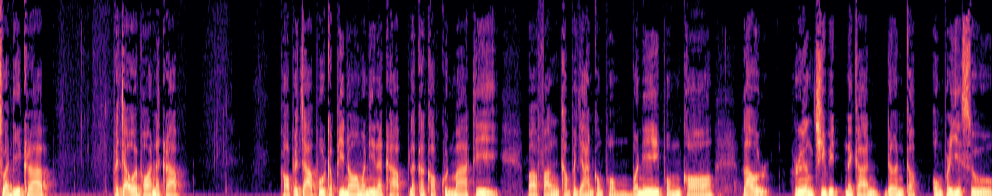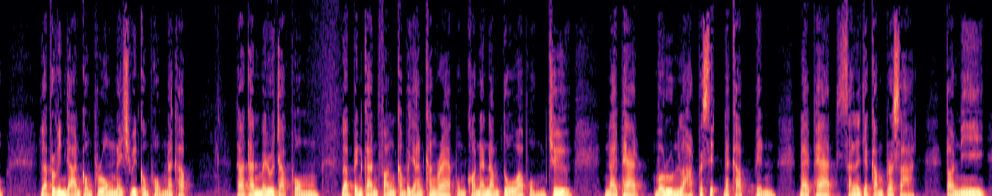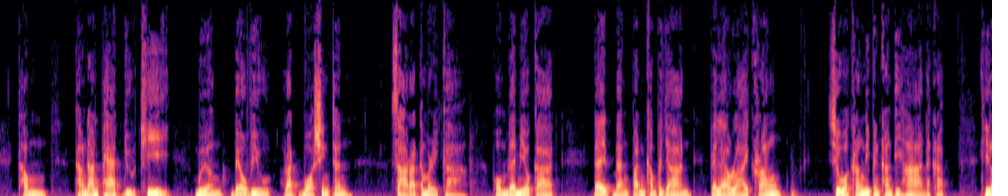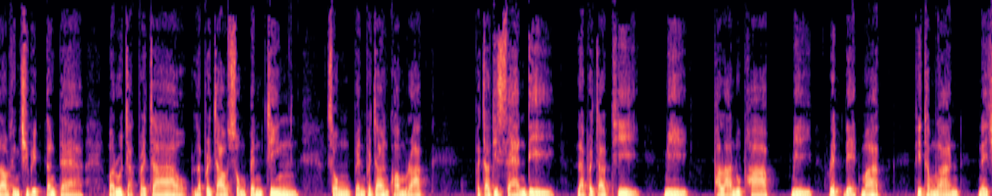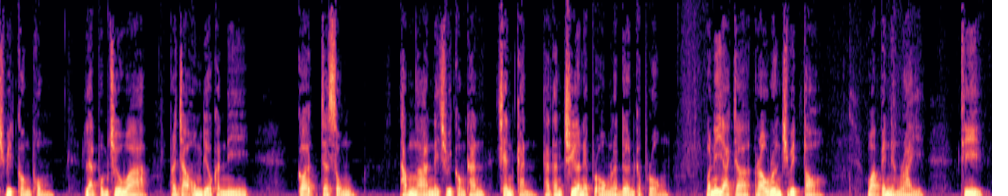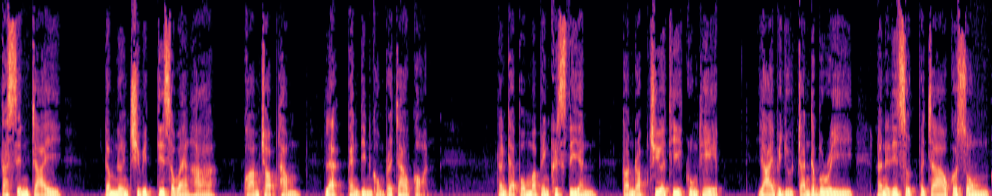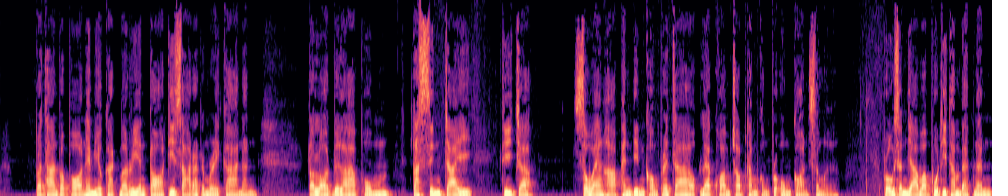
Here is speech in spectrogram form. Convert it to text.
สวัสดีครับ พระเจ้าอวยพรนะครับ ขอพระเจ้าพูดกับพี่น้องวันนี้นะครับ แล้วก็ขอบคุณมากที่มาฟังคำพยานของผม วันนี้ผมขอเล่าเรื่องชีวิตในการเดินกับองค์พระเยซู และพระวิญญาณของพระองค์ในชีวิตของผมนะครับ ถ้าท่านไม่รู้จักผม และเป็นการฟังคำพยานครั้งแรก ผมขอแนะนำตัวว่าผมชื่อนายแพทย์วรุณลหัสประสิทธิ์นะครับ เป็นนายแพทย์ศัลยกรรมประสาท ตอนนี้ ทำทางด้านแพทย์อยู่ที่เมืองเบลวิวรัฐวอชิงตันสหรัฐอเมริกา ผมได้มีโอกาส ได้แบ่งปันคำพยานไปแล้วหลายครั้ง เชื่อว่าครั้งนี้เป็นครั้งที่ห้านะครับ ที่เล่าถึงชีวิตตั้งแต่มารู้จักพระเจ้าและพระเจ้าทรงเป็นจริง ทรงเป็นพระเจ้าแห่งความรัก พระเจ้าที่แสนดี และพระเจ้าที่มีพลานุภาพ มีฤทธิเดชมาก ที่ทำงาน ในชีวิตของผม และผมเชื่อว่าพระเจ้าองค์เดียวกันนี้ ก็จะสงทำงานในชีวิตของท่าน เช่นกัน ถ้าท่านเชื่อในพระองค์และเดินกับพระองค์ วันนี้อยากจะเล่าเรื่องชีวิตต่อ ว่าเป็นอย่างไร ที่ตัดสินใจดำเนินชีวิตที่แสวงหา ความชอบธรรม และแผ่นดินของพระเจ้าก่อน ตั้งแต่ผมมาเป็นคริสเตียนตอนรับเชื่อที่กรุงเทพ ย้ายไปอยู่จันทบุรี และในที่สุดพระเจ้าก็ทรงประทานพระพรให้มีโอกาสมาเรียนต่อที่สหรัฐอเมริกานั้น ตลอดเวลาผมตัดสินใจที่จะแสวงหาแผ่นดินของพระเจ้าและความชอบธรรมของพระองค์ก่อนเสมอ พระองค์สัญญาว่าผู้ที่ทำแบบนั้น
